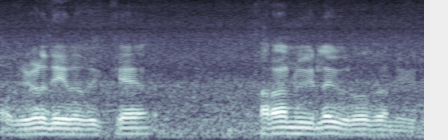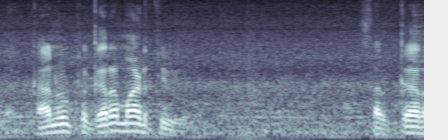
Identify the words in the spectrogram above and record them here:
ಅವ್ರು ಹೇಳದೇ ಇರೋದಕ್ಕೆ ಪರನೂ ಇಲ್ಲ ವಿರೋಧನೂ ಇಲ್ಲ. ಕಾನೂನು ಪ್ರಕಾರ ಮಾಡ್ತೀವಿ. ಸರ್ಕಾರ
